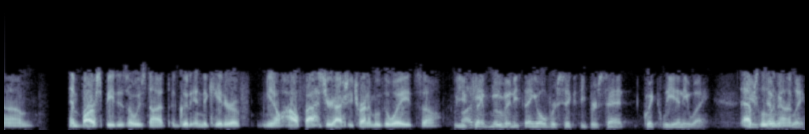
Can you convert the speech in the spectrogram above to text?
Um, and bar speed is always not a good indicator of you know how fast you're actually trying to move the weight. So you I can't move anything over 60% quickly anyway absolutely not. typically.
